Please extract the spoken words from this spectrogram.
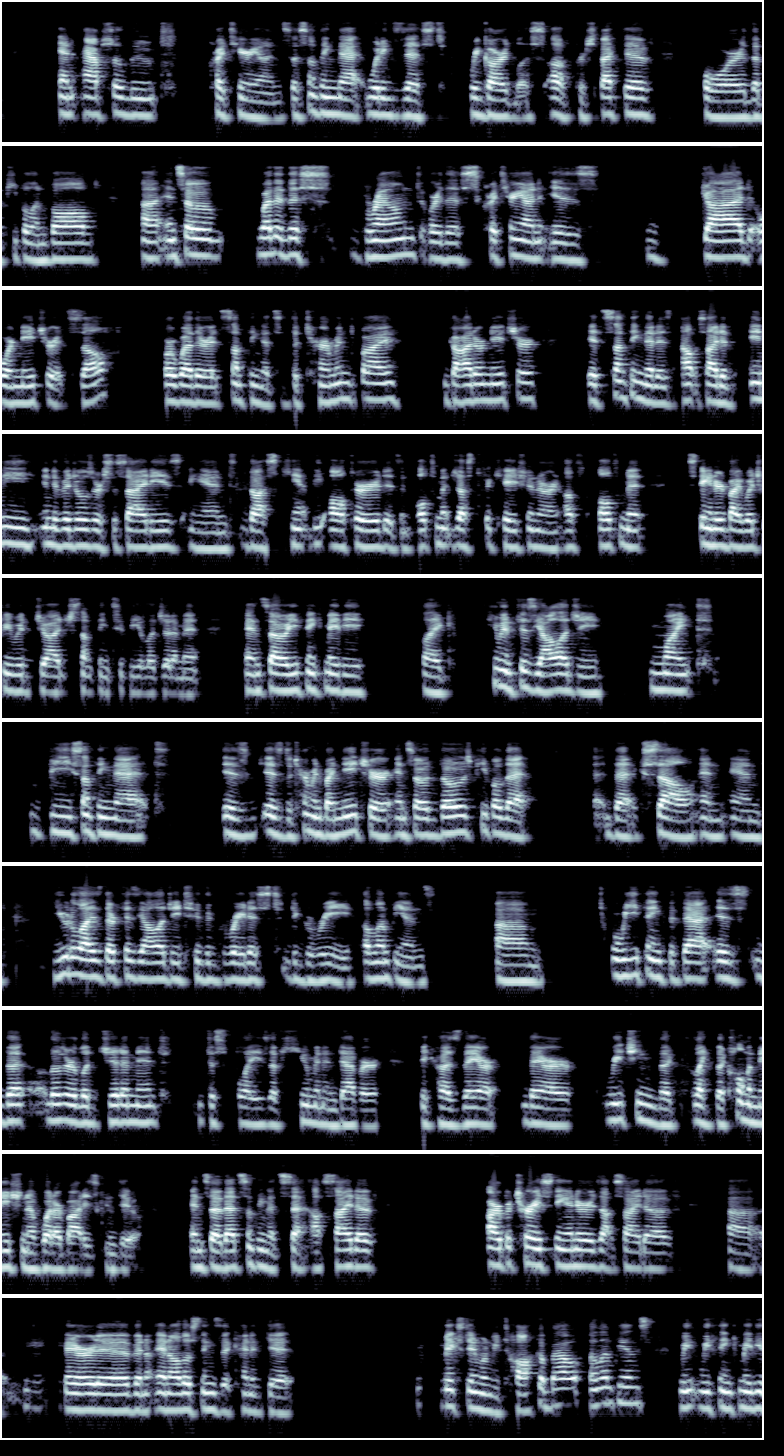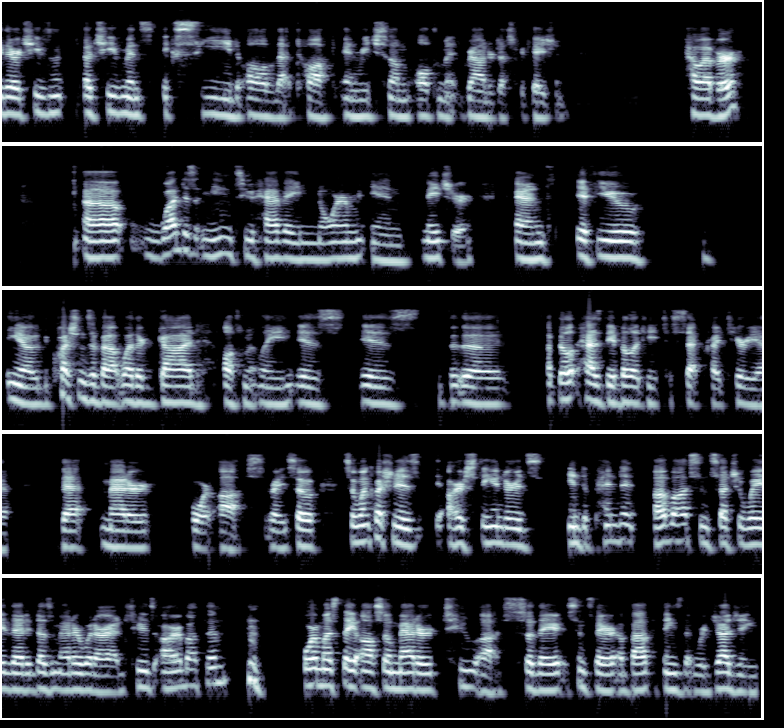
an absolute criterion. So something that would exist regardless of perspective or the people involved. Uh, and so whether this ground or this criterion is God or nature itself, or whether it's something that's determined by God or nature. It's something that is outside of any individuals or societies and thus can't be altered. It's an ultimate justification or an ultimate standard by which we would judge something to be legitimate. And so you think maybe like human physiology might be something that is is determined by nature and so those people that that excel and and utilize their physiology to the greatest degree olympians um, we think that that is the those are legitimate displays of human endeavor because they are they are reaching the like the culmination of what our bodies can do and so that's something that's set outside of arbitrary standards outside of uh, narrative and, and all those things that kind of get mixed in when we talk about Olympians. We, we think maybe their achievement, achievements exceed all of that talk and reach some ultimate ground or justification. However, uh, what does it mean to have a norm in nature? And if you, you know, the questions about whether God ultimately is is the, the has the ability to set criteria that matter for us, right? So, so one question is: Are standards independent of us in such a way that it doesn't matter what our attitudes are about them, or must they also matter to us? So, they, since they're about the things that we're judging,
